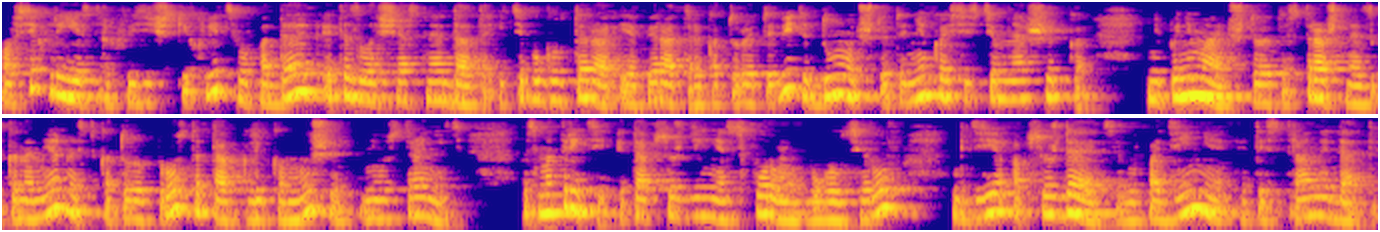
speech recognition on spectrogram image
Во всех реестрах физических лиц выпадает эта злосчастная дата, и те бухгалтера и операторы, которые это видят, думают, что это некая системная ошибка, не понимают, что это страшная закономерность, которую просто так кликом мыши не устранить. Посмотрите, это обсуждение с форумов бухгалтеров, где обсуждается выпадение этой странной даты.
